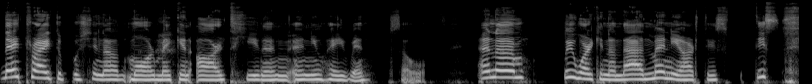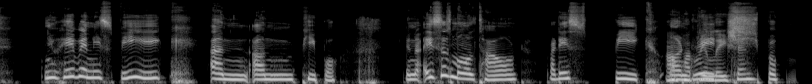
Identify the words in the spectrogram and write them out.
they tried to pushing out more, making art here in, in New Haven. So, and um, we're working on that. Many artists. This New Haven is big on on people. You know, it's a small town, but it's big On on, population? rich, pop-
